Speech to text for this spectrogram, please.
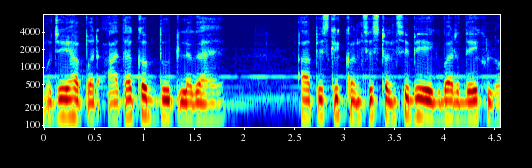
मुझे यहाँ पर आधा कप दूध लगा है। आप इसकी कंसिस्टेंसी भी एक बार देख लो।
